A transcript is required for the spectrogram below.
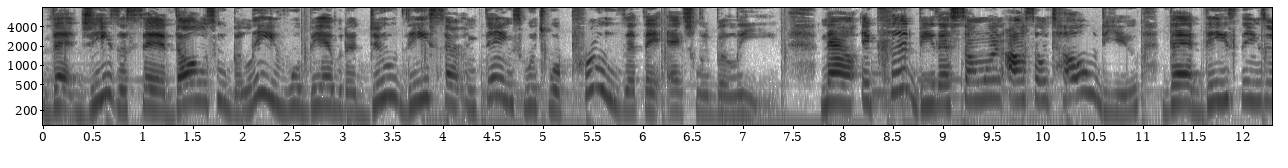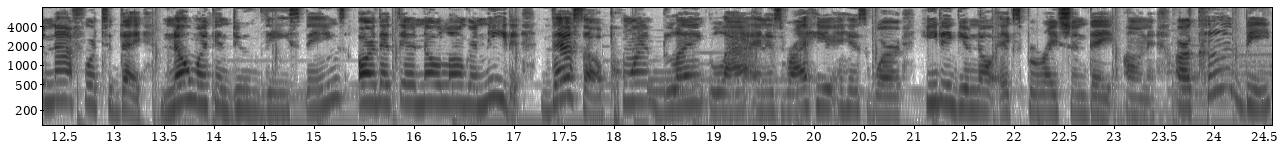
that Jesus said those who believe will be able to do these certain things, which will prove that they actually believe. Now, it could be that someone also told you that these things are not for today. No one can do these things or that they're no longer needed. That's a point blank lie, and it's right here in his word. He didn't give no expiration date on it. Or it could be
